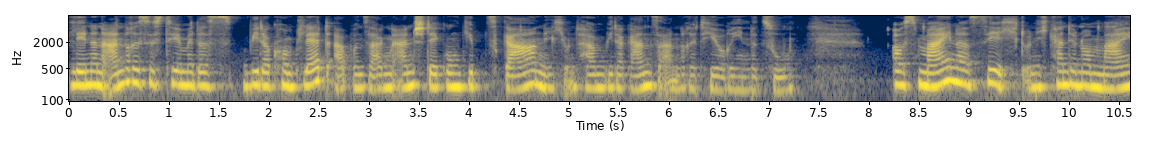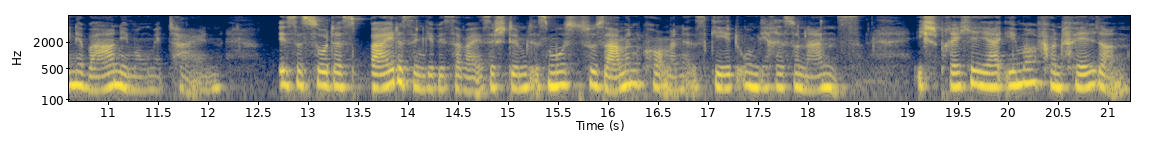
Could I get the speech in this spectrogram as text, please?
lehnen andere Systeme das wieder komplett ab und sagen, Ansteckung gibt's gar nicht und haben wieder ganz andere Theorien dazu. Aus meiner Sicht, und ich kann dir nur meine Wahrnehmung mitteilen, ist es so, dass beides in gewisser Weise stimmt. Es muss zusammenkommen. Es geht um die Resonanz. Ich spreche ja immer von Feldern,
